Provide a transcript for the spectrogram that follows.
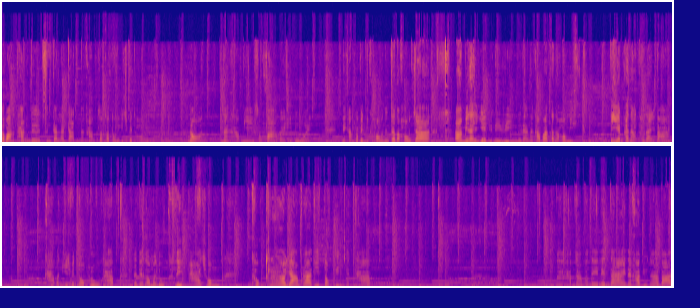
ระหว่างทางเดินซึ่งกันและกันนะครับ แล้วก็ตรงนี้ก็จะเป็นห้องนอน นะครับมีโซฟาไว้ให้ด้วยนะครับก็เป็นอีกห้องหนึ่งแต่ละห้องจะมีรายละเอียดอยู่ในลิงก์อยู่แล้วนะครับ ว่าแต่ละห้องมีเตียงขนาดเท่าไหร่บ้างครับอันนี้ก็จะเป็นโต๊ะพลูครับแล้วเดี๋ยวเรามาดูคลิปพาชมคร่าวๆยามพระอาทิตย์ตกดินกันครับนี่ครับน้ำทะเลเล่นได้นะครับ อยู่หน้าบ้าน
